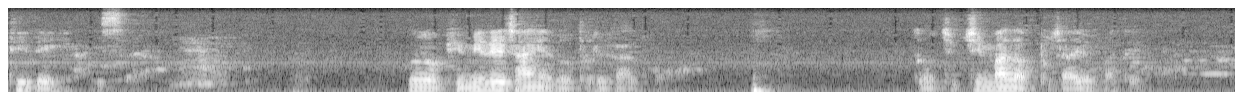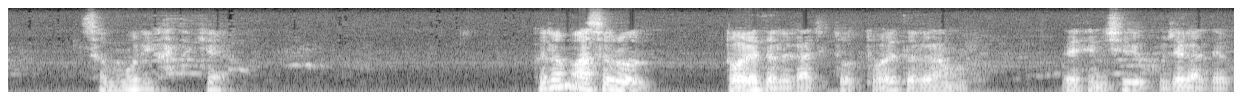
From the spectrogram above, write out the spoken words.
D-Day가 있어요. 그리고 비밀의 장에도 들어가고 또 집집마다 부자유가 되고 선물이 가득해요. 그런 맛으로 도에 들어가지 또 도에 들어가면 내 현실이 구제가 되고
